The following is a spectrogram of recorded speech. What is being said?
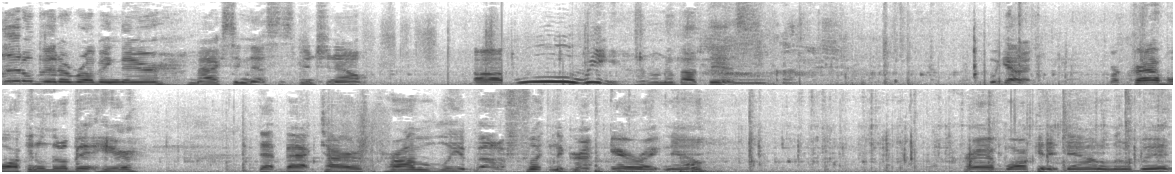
little bit of rubbing there, maxing that suspension out. Uh, woo-wee, I don't know about this. Oh, we got it. We're crab walking a little bit here. That back tire is probably about a foot in the ground air right now. Crab walking it down a little bit.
